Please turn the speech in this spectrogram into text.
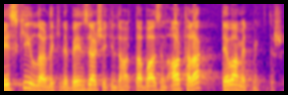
eski yıllardakine benzer şekilde hatta bazen artarak devam etmektedir.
